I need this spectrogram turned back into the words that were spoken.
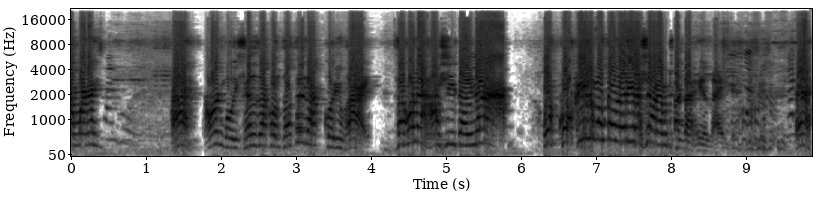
নাম মানে? হ্যাঁ আমার বৈশাল যখন যতই রাগ করি ভাই, যখন হাসি দেয় না, ও কোকির মতো বেরিয়ে আসে আর আমি ঠান্ডা হয়ে যাই। হ্যাঁ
